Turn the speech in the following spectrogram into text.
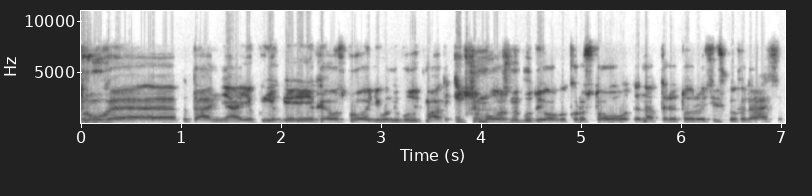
Друге е, питання, яке озброєння вони будуть мати, і чи можна буде його використовувати на території Російської Федерації,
